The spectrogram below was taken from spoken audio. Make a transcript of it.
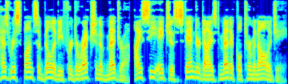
has responsibility for direction of MedDRA, ICH's standardized medical terminology.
